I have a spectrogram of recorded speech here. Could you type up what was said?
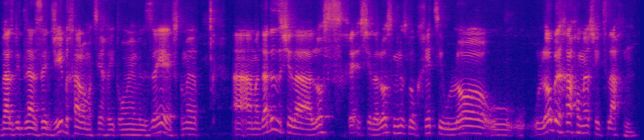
ואז בגלל זה G בכלל לא מצליח להתרומם ולזייף. זאת אומרת, המדד הזה של הלוס, של הלוס מינוס לוג חצי, הוא לא, הוא, הוא לא בהכרח אומר שהצלחנו.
